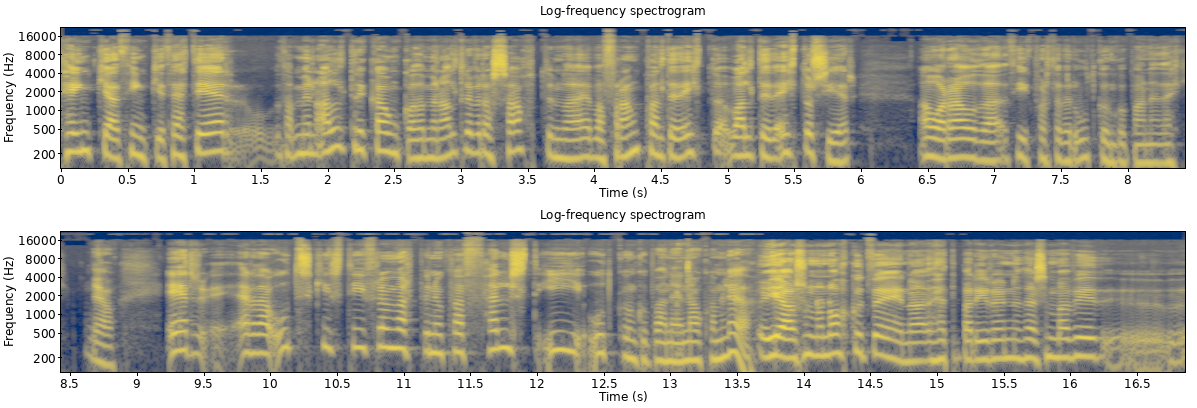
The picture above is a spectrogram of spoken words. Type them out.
tengja þingi. Þetta er, það mun aldrei ganga og það mun aldrei vera sátt um það ef að framkvaldið eitt, valdið eitt og sér á að ráða því hvort það verður útgöngubann eða ekki. Já, er, er það útskýrt í frumvarpinu hvað fælst í útgöngubanni nákvæmlega? Já, svona nokkurt veginn að þetta bara í rauninu það sem að við, uh,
